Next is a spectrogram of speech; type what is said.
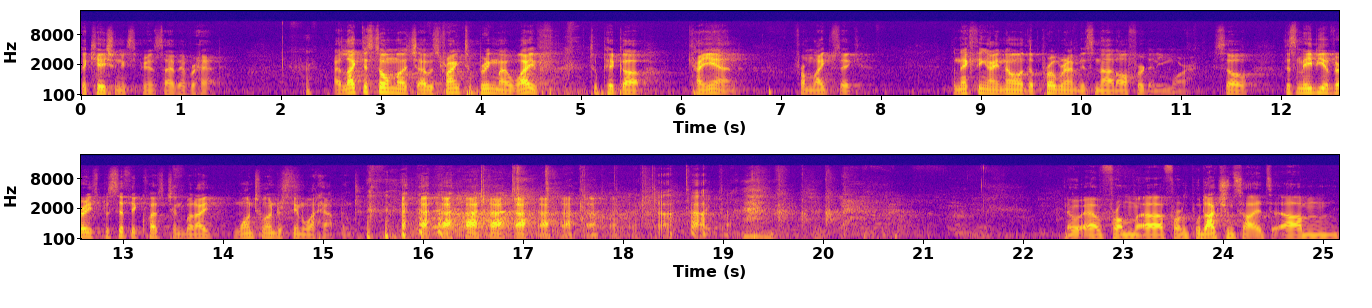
vacation experience I've ever had. I liked it so much, I was trying to bring my wife to pick up Cayenne from Leipzig. The next thing I know, the program is not offered anymore. So this may be a very specific question, but I want to understand what happened. no, uh, from, uh, from the production side, um,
